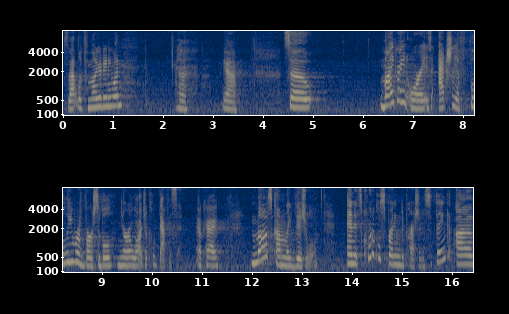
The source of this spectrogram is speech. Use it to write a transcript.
Does that look familiar to anyone? Uh, yeah. So, migraine aura is actually a fully reversible neurological deficit, okay? Most commonly visual. And it's cortical spreading depression. So, think of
